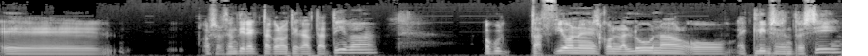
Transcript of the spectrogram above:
Eh, observación directa con óptica adaptativa, ocultaciones con la luna o eclipses entre sí,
